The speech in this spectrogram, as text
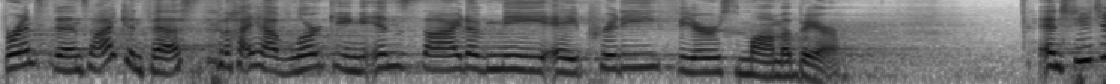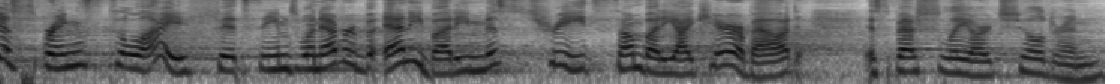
For instance, I confess that I have lurking inside of me a pretty fierce mama bear. And she just springs to life, it seems, whenever anybody mistreats somebody I care about, especially our children.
